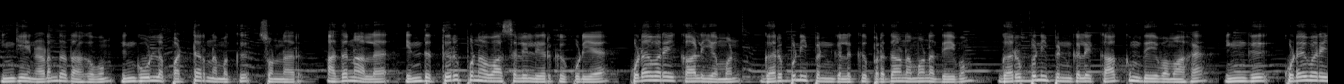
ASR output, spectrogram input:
இங்கே நடந்ததாகவும் இங்குள்ள பட்டர் நமக்கு சொன்னார். அதனால இந்த திருப்புண வாசலில் இருக்கக்கூடிய குடவரை காளியம்மன் கர்ப்பிணி பெண்களுக்கு பிரதானமான தெய்வம். கர்ப்பிணி பெண்களை காக்கும் தெய்வமாக இங்கு குடைவரை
